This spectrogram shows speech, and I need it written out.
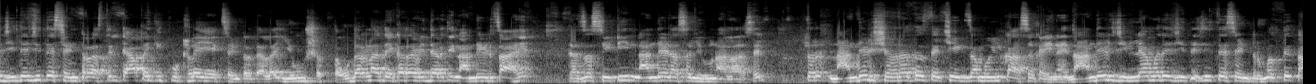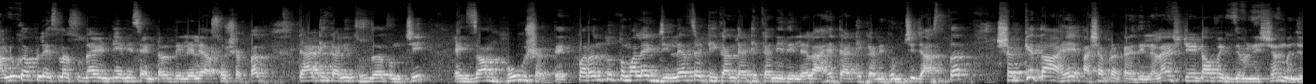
जिथे जिथे सेंटर असतील त्यापैकी कुठलंही एक सेंटर त्याला येऊ शकतं. उदाहरणार्थ एखादा विद्यार्थी नांदेडचा आहे त्याचं सिटी नांदेड असं लिहून आलं असेल तर नांदेड शहरातच त्याची एक्झाम होईल का असं काही नाही. नांदेड जिल्ह्यामध्ये जिथे जिथे सेंटर मग ते तालुका प्लेसला सुद्धा एन टी एन सेंटर दिलेले असू शकतात. त्या ठिकाणी सुद्धा तुमची एक्झाम होऊ शकते. परंतु तुम्हाला एक जिल्ह्याचं ठिकाण त्या ठिकाणी दिलेलं आहे. त्या ठिकाणी तुमची जास्त शक्यता आहे अशा प्रकारे दिलेलं आहे. स्टेट ऑफ एक्झामिनेशन म्हणजे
